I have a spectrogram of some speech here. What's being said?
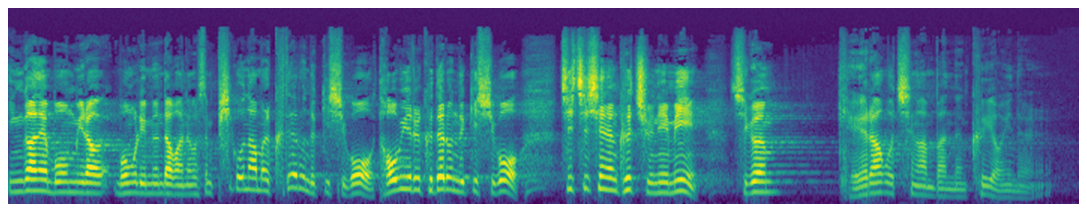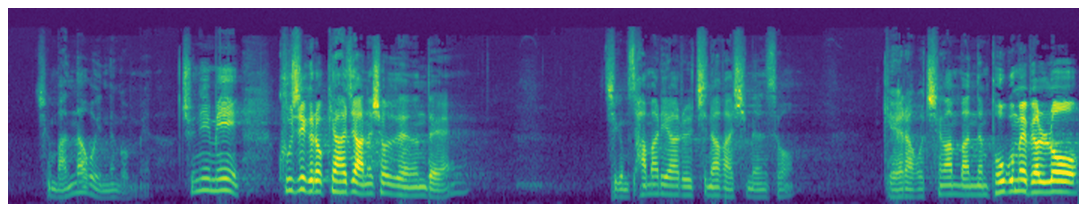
인간의 몸이라, 몸을 입는다고 하는 것은 피곤함을 그대로 느끼시고 더위를 그대로 느끼시고 지치시는 그 주님이 지금 개라고 칭함받는 그 여인을 지금 만나고 있는 겁니다. 주님이 굳이 그렇게 하지 않으셔도 되는데 지금 사마리아를 지나가시면서 개라고 칭함받는 복음에 별로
